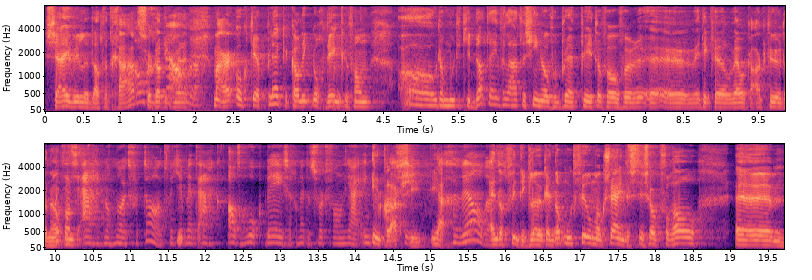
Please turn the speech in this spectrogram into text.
zij willen dat het gaat. Oh, zodat ik me, maar ook ter plekke kan ik nog denken van, oh, dan moet ik je dat even laten zien over Brad Pitt of over eh, weet ik veel welke acteur dan ook. Het Want is eigenlijk nog nooit vertoond. Want je bent eigenlijk ad hoc bezig met een soort van ja, interactie. interactie, ja. Geweldig. En dat vind ik leuk en dat moet film ook zijn. Dus het is ook vooral ehm,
